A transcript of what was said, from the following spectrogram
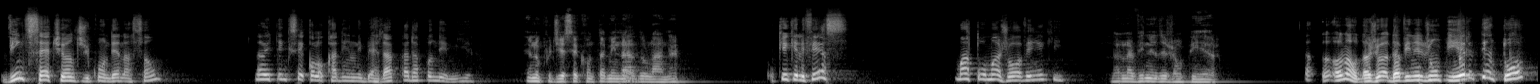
27 anos de condenação. Não, ele tem que ser colocado em liberdade por causa da pandemia. Eu não podia ser contaminado lá, né? O que, que ele fez? Matou uma jovem aqui. Lá na Avenida João Pinheiro. Ah, Não, da, da Avenida João Pinheiro, ele tentou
